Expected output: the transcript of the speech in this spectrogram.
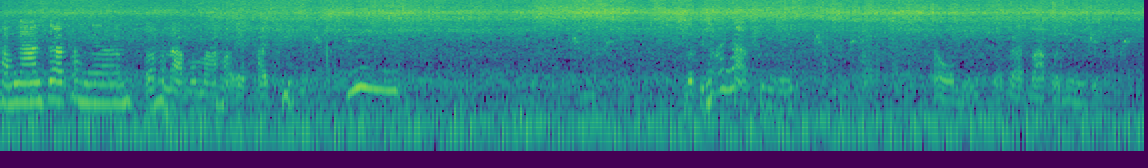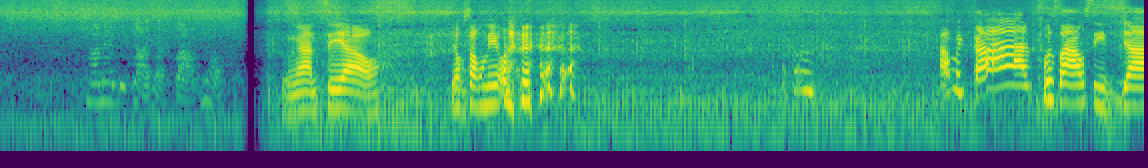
ทำงานจ้าทำงานตอนขนาดประมาณเขาแอบถ่ายคลิปมันจะง่ายหนักขึ้นเลยตมันจะแผดปากว่านี้เลยน่าเล่นที่จ่ายแผดปากเนาะงานเซียวยกสองนิ้วเอาไม่กาดผู้สาวสีดยา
